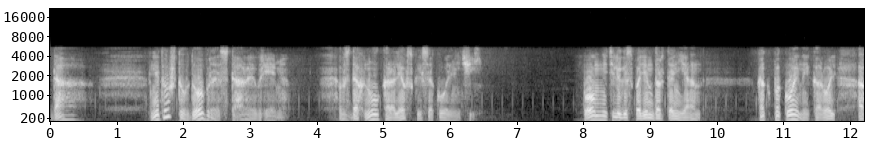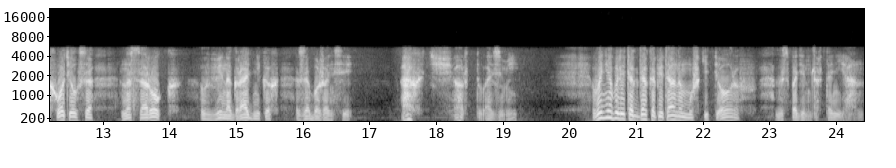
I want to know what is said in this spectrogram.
Да, не то что в доброе старое время. Вздохнул королевский сокольничий. Помните ли, господин Д'Артаньян, как покойный король охотился на сорок в виноградниках за Божанси? Ах, черт возьми! Вы не были тогда капитаном мушкетеров, господин Д'Артаньян.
